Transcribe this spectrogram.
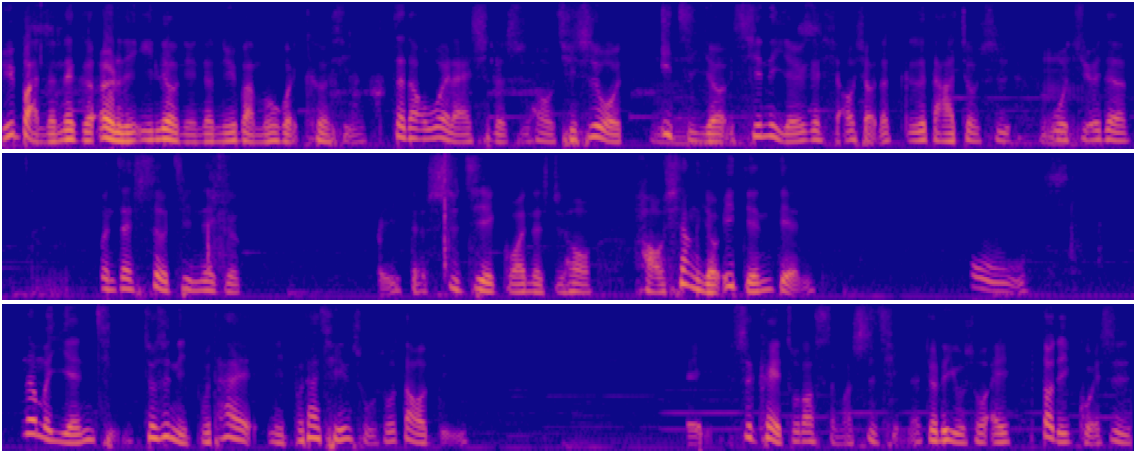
女版的那个二零一六年的女版魔鬼克星，再到未来式的时候，其实我一直有心里有一个小小的疙瘩，就是我觉得他们在设计那个鬼的世界观的时候，好像有一点点，哦。那么严谨，就是你不太你不太清楚说到底，诶是可以做到什么事情的？就例如说，诶，到底鬼是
